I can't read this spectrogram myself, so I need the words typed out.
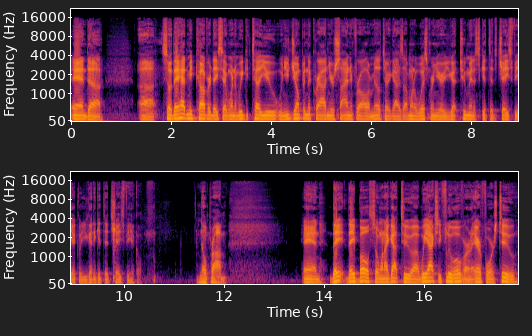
And uh, uh, so they had me covered. They said, when we tell you, when you jump in the crowd and you're signing for all our military guys, I'm going to whisper in your ear, you got two minutes to get to the chase vehicle. You got to get to the chase vehicle. No problem. And they they both. So when I got to, uh, we actually flew over on Air Force Two.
